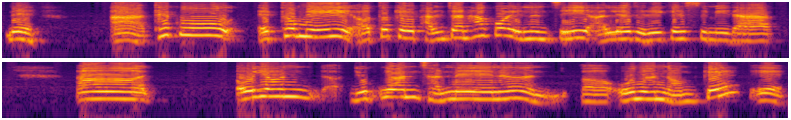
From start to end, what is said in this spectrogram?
네. 아, 태국 애텀이 어떻게 발전하고 있는지 알려드리겠습니다. 어, 5년, 6년 전에는, 어, 5년 넘게, 예,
